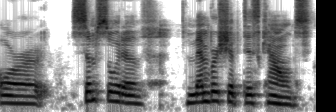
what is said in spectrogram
or some sort of membership discounts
